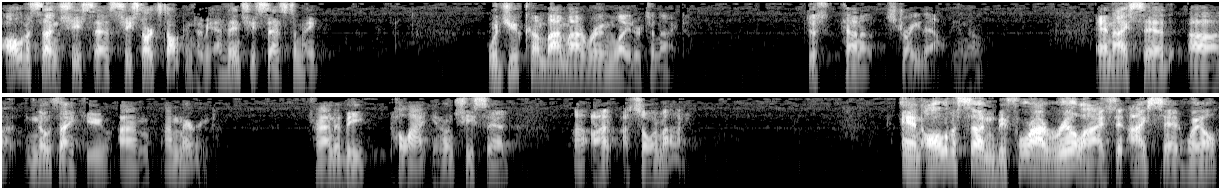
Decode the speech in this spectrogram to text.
all of a sudden she says, she starts talking to me, and then she says to me, "Would you come by my room later tonight?" Just kind of straight out, you know. And I said, uh, no, thank you. I'm, I'm married. Trying to be polite, you know. And she said, uh, I, so am I. And all of a sudden, before I realized it, I said, well,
